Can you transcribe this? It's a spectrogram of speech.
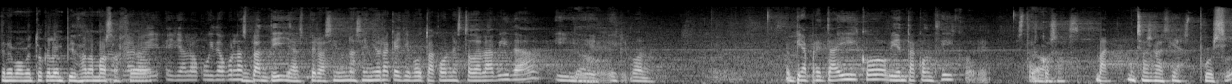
en el momento que lo empiezan a masajear. claro, ella lo ha cuidado con las plantillas, pero ha sido una señora que llevó tacones toda la vida y, bueno, el pie apretaico, bien taconcico, eh, estas cosas. Vale, muchas gracias. Pues eh,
